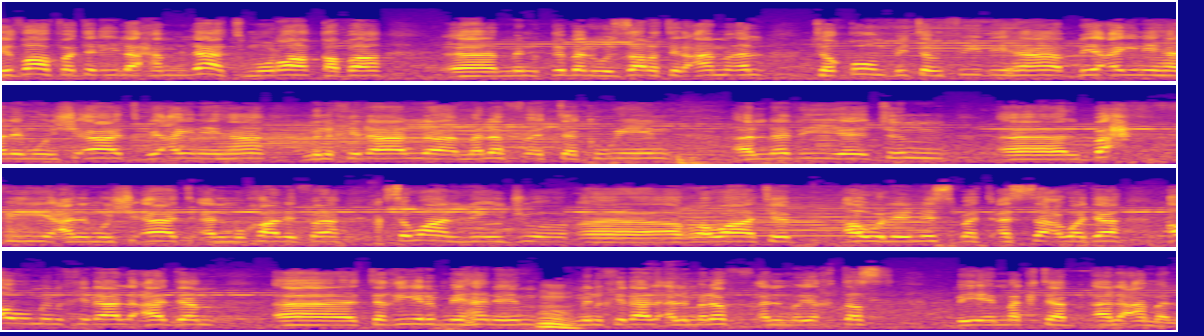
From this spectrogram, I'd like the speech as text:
إضافة إلى حملات مراقبة من قبل وزارة العمل تقوم بتنفيذها بعينها لمنشآت بعينها من خلال ملف التكوين الذي يتم آه، البحث فيه عن المنشآت المخالفة سواء لأجور آه، الرواتب أو لنسبة السعودة أو من خلال عدم آه، تغيير مهنهم. من خلال الملف المختص بمكتب العمل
